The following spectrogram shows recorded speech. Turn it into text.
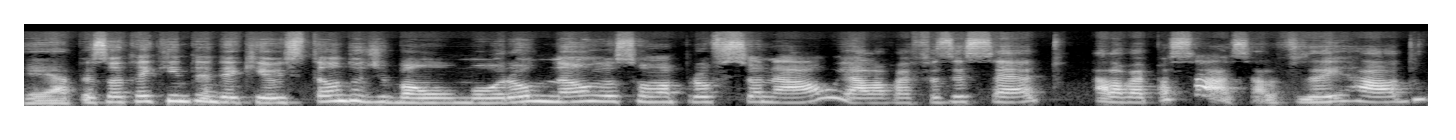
É, a pessoa tem que entender que eu estando de bom humor ou não, eu sou uma profissional e ela vai fazer certo, ela vai passar. Se ela fizer errado,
